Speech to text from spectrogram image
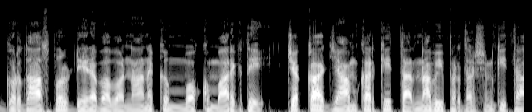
ਗੁਰਦਾਸਪੁਰ ਡੇਰਾ ਬਾਬਾ ਨਾਨਕ ਮੁੱਖ ਮਾਰਗ ਤੇ ਚੱਕਾ ਜਾਮ ਕਰਕੇ ਧਰਨਾ ਵੀ ਪ੍ਰਦਰਸ਼ਨ ਕੀਤਾ।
